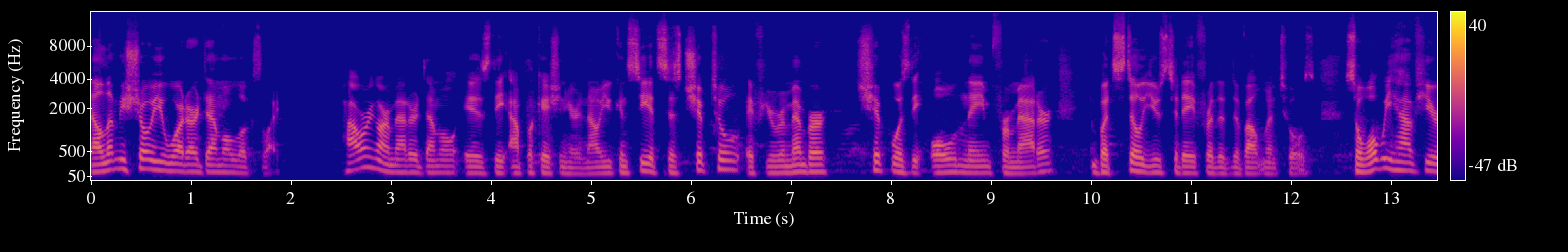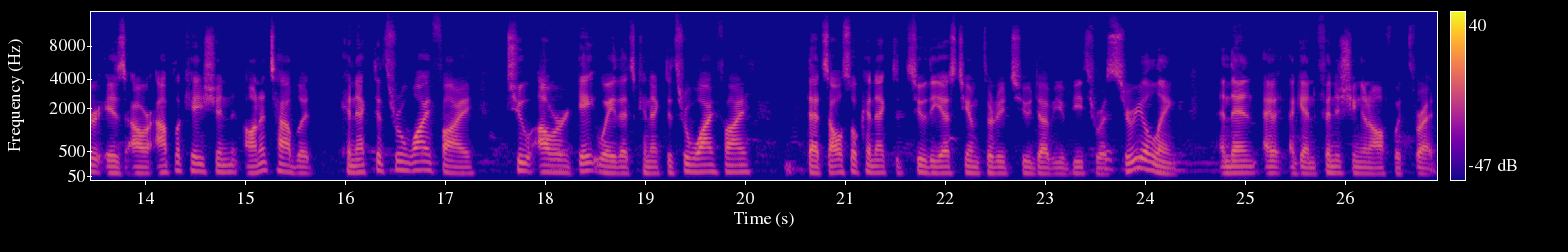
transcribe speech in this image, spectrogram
Now let me show you what our demo looks like. Powering our Matter demo is the application here. Now you can see it says Chip Tool. If you remember, Chip was the old name for Matter, but still used today for the development tools. So what we have here is our application on a tablet connected through Wi-Fi to our gateway that's connected through Wi-Fi that's also connected to the STM32WB through a serial link, and then again, finishing it off with Thread.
